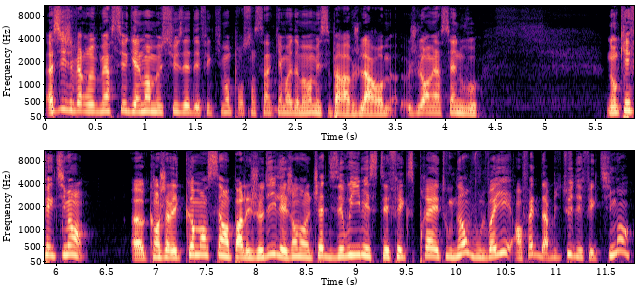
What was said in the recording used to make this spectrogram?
ah si, j'avais remercié également Monsieur Z, effectivement, pour son cinquième mois d'abonnement, mais c'est pas grave, je le remercie à nouveau. Donc effectivement, euh, quand j'avais commencé à en parler jeudi, les gens dans le chat disaient oui, mais c'était fait exprès et tout. Non, vous le voyez, en fait, d'habitude, effectivement,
